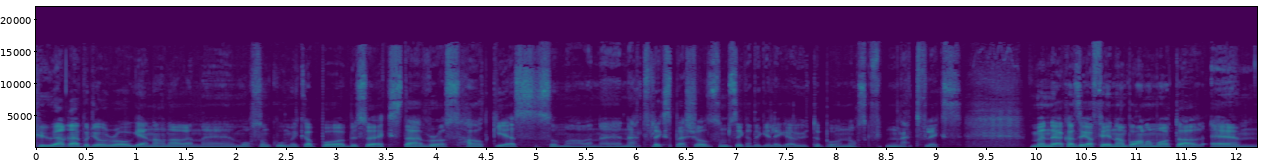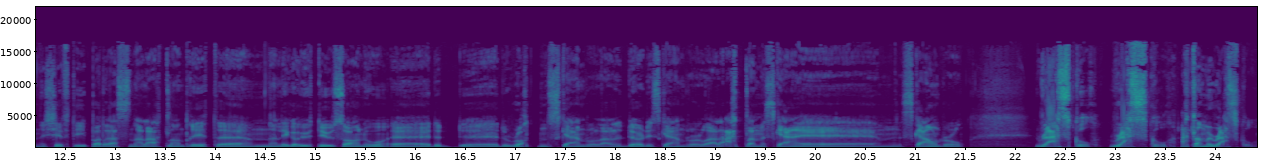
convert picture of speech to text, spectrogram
hører på Joe Rogan. Han har en eh, morsom komiker på besøk, Stavros Harkies, som har en eh, Netflix-special som sikkert ikke ligger ute på norsk Netflix. Men jeg kan sikkert finne den på andre måter. Eh, skift IP-adressen eller et eller annet drit. Eh, den ligger ute i USA nå. Eh, the, uh, the, Rotten Scandal eller Dirty Scandal eller et eller annet med sca eh, Scoundrel. Rascal. Rascal. Et eller annet med Rascal.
